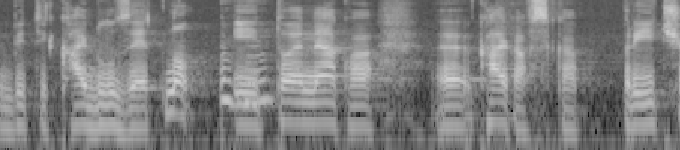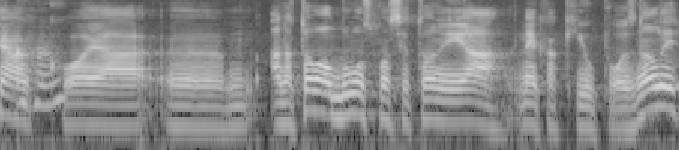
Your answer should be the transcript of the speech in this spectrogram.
u biti kaj bluzetno i mhm. to je nekakva e, kajkavska priča koja, a na tom albumu smo se to i ja nekak i upoznali.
